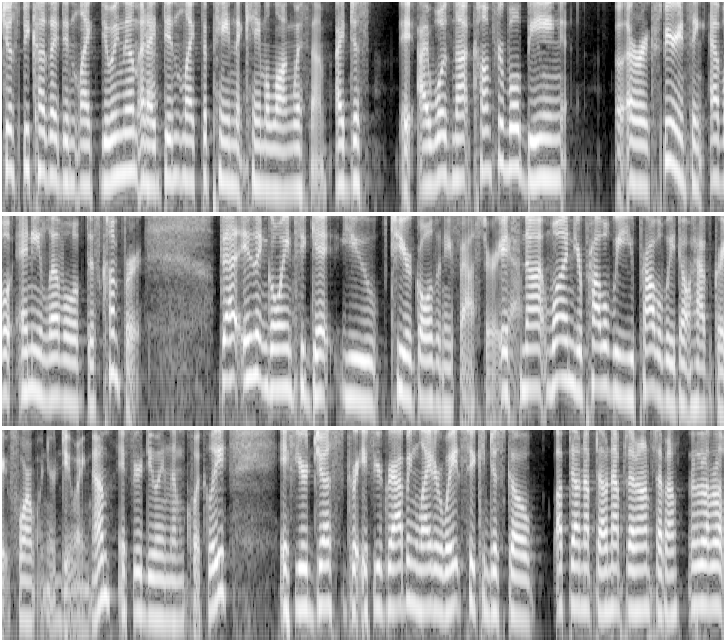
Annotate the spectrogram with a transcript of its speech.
just because I didn't like doing them and I didn't like the pain that came along with them. I just, it, I was not comfortable being or experiencing evo- any level of discomfort. That isn't going to get you to your goals any faster. It's not one, you're probably, you probably don't have great form when you're doing them, if you're doing them quickly. If you're just, if you're grabbing lighter weights so you can just go up, down, up, down, up, down, up, down, down,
